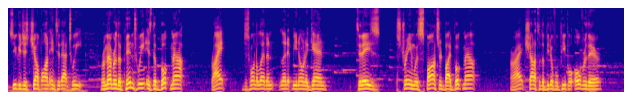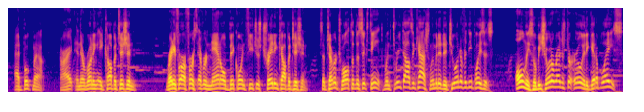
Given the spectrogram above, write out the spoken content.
so you could just jump on into that tweet. Remember, the pin tweet is the Bookmap, right? Just want to let it, let it be known again. Today's stream was sponsored by Bookmap. All right. Shout out to the beautiful people over there at Bookmap. All right. And they're running a competition ready for our first ever nano Bitcoin futures trading competition, September 12th to the 16th. Win 3,000 cash, limited to 250 places only. So be sure to register early to get a place.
